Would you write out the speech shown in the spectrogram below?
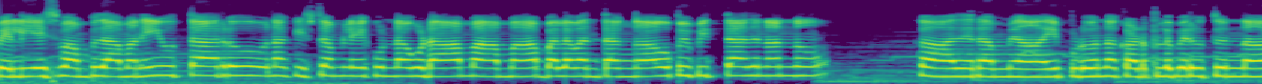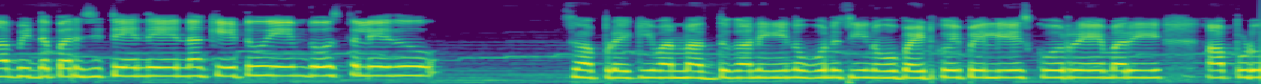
పెళ్ళి చేసి పంపుదామని చూస్తారు నాకు ఇష్టం లేకున్నా కూడా మా అమ్మ బలవంతంగా ఒప్పిపిస్తాది నన్ను. కాదే రమ్య ఇప్పుడు నా కడుపులో పెరుగుతున్న బిడ్డ పరిస్థితి ఏంది? నాకేటు ఏం దోస్తలేదు సప్పుడేకి ఇవన్నీ వద్దు కానీ నువ్వు సీను బయటకు పోయి పెళ్ళి చేసుకోర్రే మరి. అప్పుడు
